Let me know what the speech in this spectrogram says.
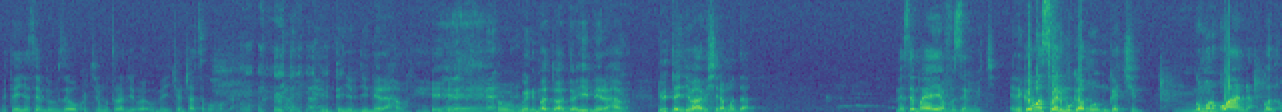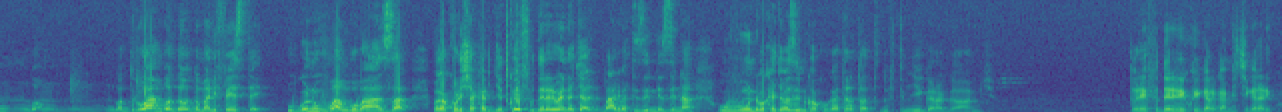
ibitenge se mbivuzeho ko ukiri muto umenya icyo nshatse kuvuga ibitenge by'interahamwe. Ubwo ni madodo y'interahamwe. N'ibitenge babishyiramo da? Mbese moya yavuze ngo iki? Erega bose bari mu ga- mu mu gakino. Ngo mu rwanda ngo ngo ngo do, manifeste. Ubwo ni ukuvuga ngo baza bagakora ishyaka ryitwa FDLR wenda bari bati izindi zina ubundi bakajya bazinduka ku gatandatu dufite imyigaragambyo. Dore FDLR iri kwigaragambya i Kigali ariko.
